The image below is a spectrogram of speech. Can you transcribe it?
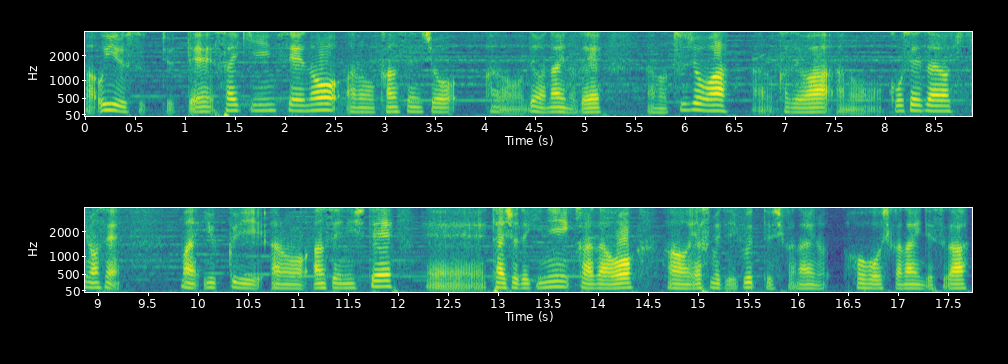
まあ、ウイルスって言って、細菌性のあの感染症あのではないので、あの通常はあの風邪はあの抗生剤は効きません。まあ、ゆっくりあの安静にして、えー対処的に体を休めていくっていうしかないの方法しかないんですが、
